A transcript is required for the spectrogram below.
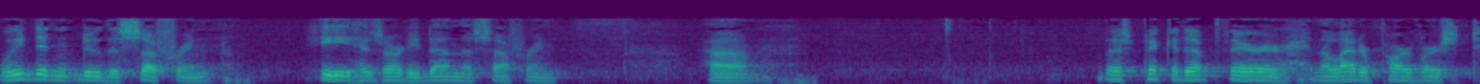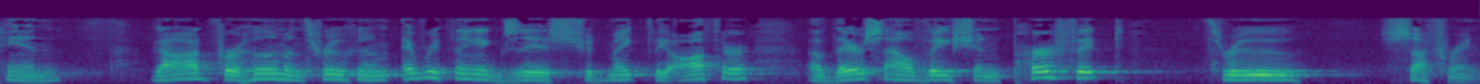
We didn't do the suffering. He has already done the suffering. Um, let's pick it up there in the latter part of verse 10. God, for whom and through whom everything exists, should make the author of their salvation perfect through suffering.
